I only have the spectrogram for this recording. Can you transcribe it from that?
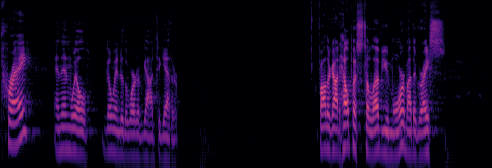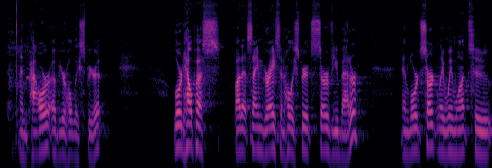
pray, and then we'll go into the Word of God together. Father God, help us to love you more by the grace and power of your Holy Spirit. Lord, help us by that same grace and Holy Spirit serve you better. And Lord, certainly we want to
